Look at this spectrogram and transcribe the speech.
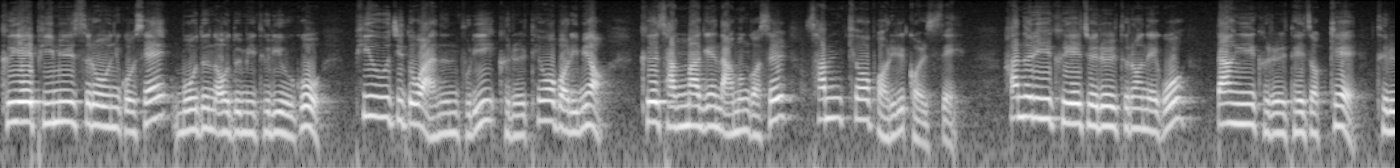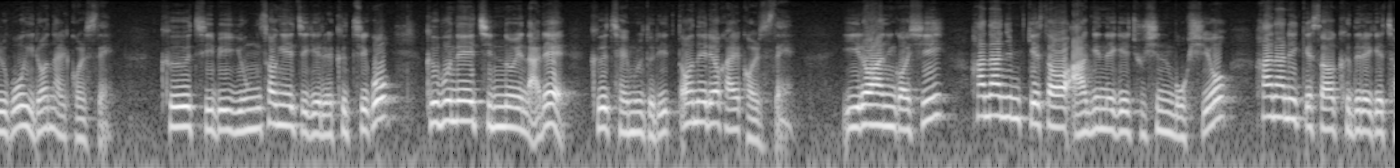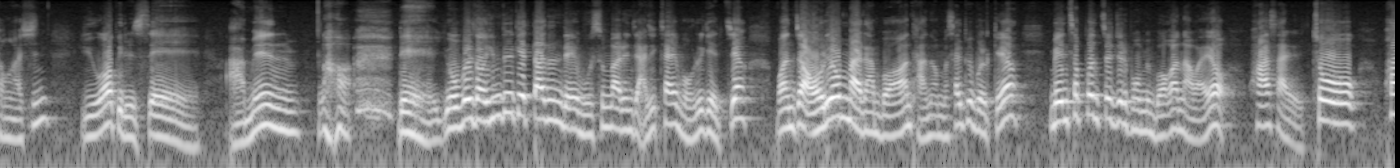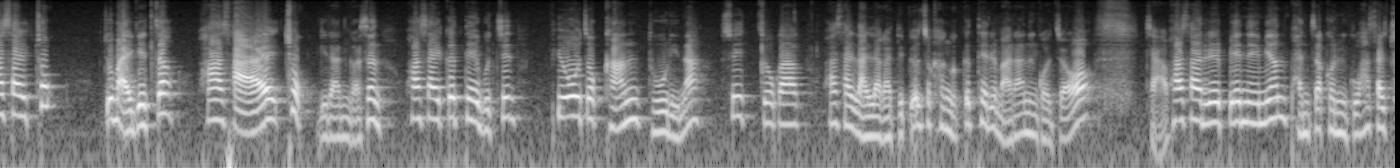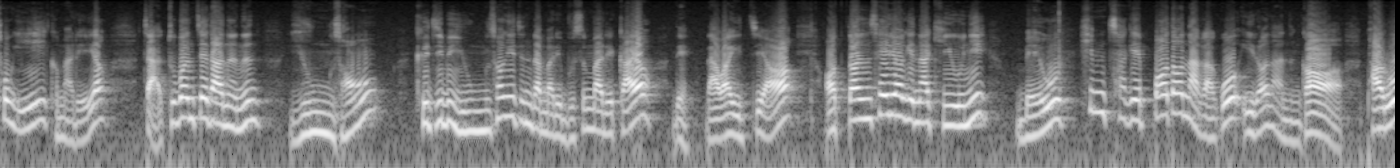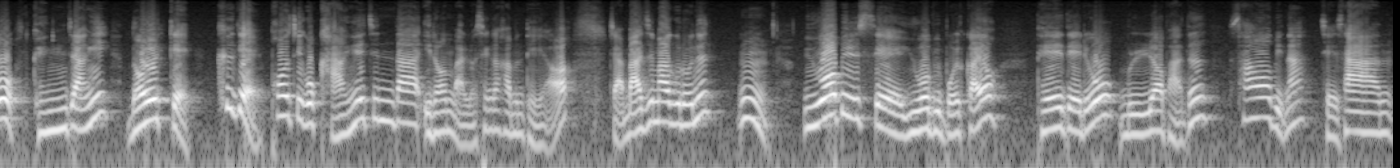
그의 비밀스러운 곳에 모든 어둠이 드리우고 피우지도 않은 불이 그를 태워버리며 그 장막에 남은 것을 삼켜버릴 걸세. 하늘이 그의 죄를 드러내고 땅이 그를 대적해 들고 일어날 걸세. 그 집이 융성해지기를 그치고 그분의 진노의 날에 그 재물들이 떠내려 갈 걸세. 이러한 것이 하나님께서 악인에게 주신 몫이요 하나님께서 그들에게 정하신 유업일세. 아멘. 네, 욥을 더 힘들게 했다는데 무슨 말인지 아직 잘 모르겠죠? 먼저 어려운 말 한번 단어 한번 살펴볼게요. 맨 첫 번째 줄을 보면 뭐가 나와요? 화살촉, 화살촉 좀 알겠죠? 화살촉이라는 것은 화살 끝에 붙인 뾰족한 돌이나 쇠조각, 화살 날아갈 때 뾰족한 것 끝에를 말하는 거죠. 자, 화살을 빼내면 반짝거리는 그 화살촉이 그 말이에요. 자, 두 번째 단어는 융성. 그 집이 융성해진단 말이 무슨 말일까요? 네, 나와 있지요. 어떤 세력이나 기운이 매우 힘차게 뻗어나가고 일어나는 거. 바로 굉장히 넓게 크게 퍼지고 강해진다 이런 말로 생각하면 돼요. 자 마지막으로는 음, 유업일세 유업이 뭘까요? 대대로 물려받은 사업이나 재산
